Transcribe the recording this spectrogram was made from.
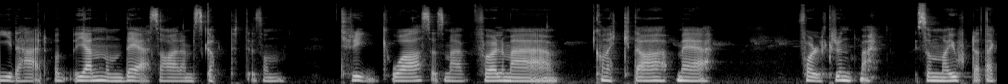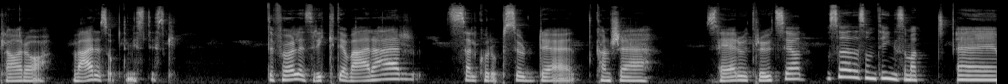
i det her. Og gjennom det så har de skapt en sånn trygg oase som jeg føler meg connecta med folk rundt meg som har gjort at jeg klarer å være så optimistisk. Det føles riktig å være her, selv hvor absurd det kanskje ser ut fra utsida. Og så er det sånne ting som at eh,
